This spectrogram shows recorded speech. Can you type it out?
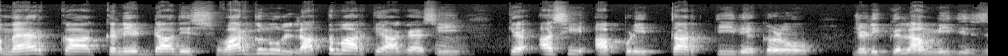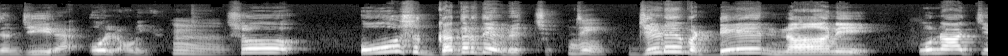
ਅਮਰੀਕਾ ਕੈਨੇਡਾ ਦੇ ਸਵਰਗ ਨੂੰ ਲੱਤ ਮਾਰ ਕੇ ਆ ਗਏ ਸੀ ਕਿ ਅਸੀਂ ਆਪਣੀ ਧਰਤੀ ਦੇ ਗਲੋਂ ਜਿਹੜੀ ਗੁਲਾਮੀ ਦੀ ਜ਼ੰਜੀਰ ਹੈ ਉਹ ਲਾਉਣੀ ਹੈ। ਸੋ ਉਸ ਗਦਰ ਦੇ ਵਿੱਚ ਜੀ। ਜਿਹੜੇ ਵੱਡੇ ਨਾਂ ਨੇ ਉਹਨਾਂ 'ਚ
